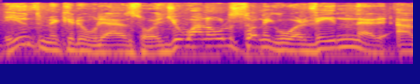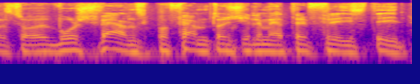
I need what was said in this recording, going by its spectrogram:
Det är ju inte mycket roligare än så. Johan Olsson igår vinner, alltså vår svensk på 15 kilometer fri stil.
